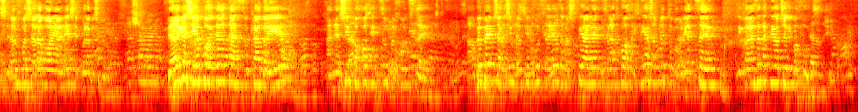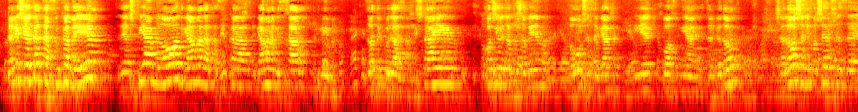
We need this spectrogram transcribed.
שאלנו פה שאלה, בואו אני אענה שכולם ישמעו. לא. ברגע שיהיה פה יותר תעסוקה בעיר, אנשים פחות יצאו מחוץ לעיר. הרבה פעמים כשאנשים נוסעים מחוץ לעיר זה משפיע עליהם מבחינת כוח הקנייה, שאומרים, טוב, אבל אני אצא, אני כבר אעשה את הקניות שלי בחוץ. ברגע שיהיה יותר תעסוקה בעיר, זה ישפיע מאוד גם על התעסוקה, גם על המסחר פנימה. זאת נקודה אחת. שתיים, ככל שיהיו יותר תושבים, ברור שזה גם יהיה כוח קנייה יותר גדול. שלוש, אני חושב שזה...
